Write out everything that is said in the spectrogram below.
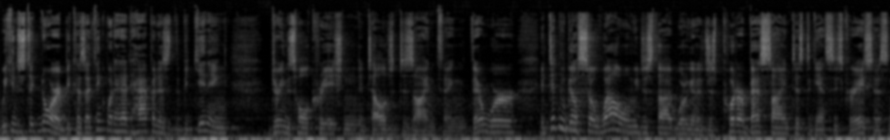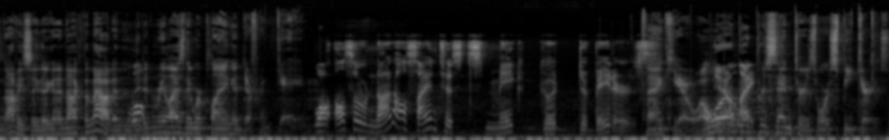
we can just ignore it because I think what had happened is at the beginning, during this whole creation intelligent design thing, there were it didn't go so well when we just thought we're going to just put our best scientists against these creationists, and obviously they're going to knock them out, and Well- they didn't realize they were playing a different game. Well, also, not all scientists make good debaters. Thank you. Or know, like- presenters or speakers.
